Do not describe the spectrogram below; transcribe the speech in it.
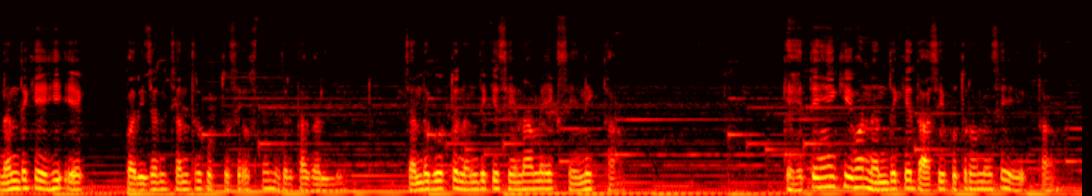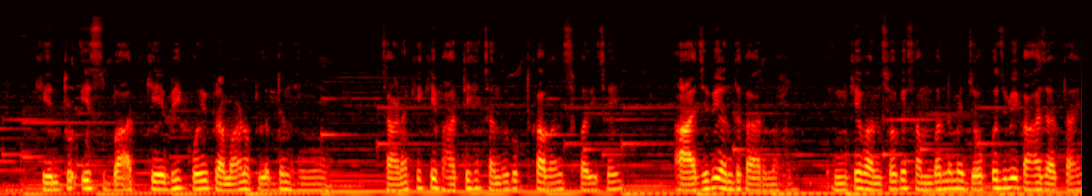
नंद के ही एक परिजन चंद्रगुप्त से उसने मित्रता कर ली। चंद्रगुप्त नंद की सेना में एक सैनिक था। कहते हैं कि वह नंद के दासी पुत्रों में से एक था। किंतु इस बात के भी कोई प्रमाण उपलब्ध नहीं है। चाणक्य की भांति ही चंद्रगुप्त का वंश परिचय आज भी अंधकार में है। इनके वंशों के संबंध में जो कुछ भी कहा जाता है,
